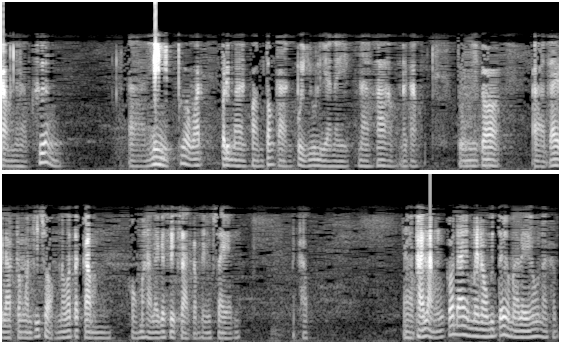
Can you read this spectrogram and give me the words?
กรรมนะครับ เครื่องอนีบเพื่อวัดปริมาณความต้องการปุ๋ยยูเรียในนาข้าวนะครับ ตรงนี้ก็ได้รับรางวัลที่สองนวัตกรรมของมหาลัยเกษตรศาสตร์กับแบงแสนนะครับ ภายหลังก็ได้ไมโนมิเตอร์มาแล้วนะครับ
